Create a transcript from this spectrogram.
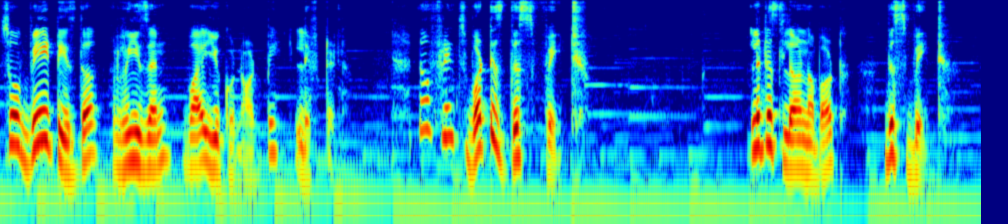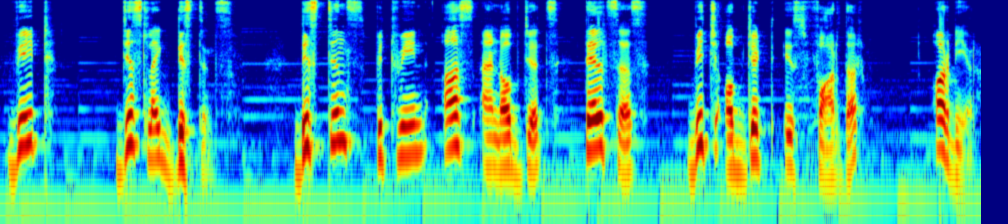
So weight is the reason why you could not be lifted. Now friends, what is this weight? Let us learn about this weight. Weight just like distance. Distance between us and objects tells us which object is farther or nearer.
